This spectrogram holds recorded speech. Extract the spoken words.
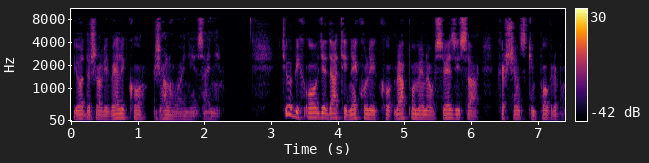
i održali veliko žalovanje za njim. Htio bih ovdje dati nekoliko napomena u svezi sa kršćanskim pogrebom.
